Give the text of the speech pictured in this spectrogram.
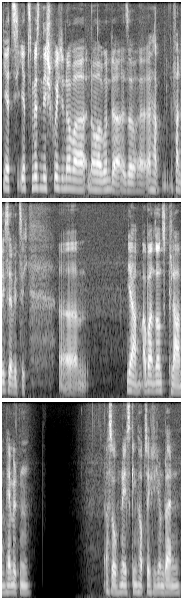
jetzt, jetzt müssen die Sprüche noch mal, noch mal runter. Also äh, hab, fand ich sehr witzig. Ähm, ja, aber ansonsten klar, Hamilton Achso, nee, es ging hauptsächlich um deinen,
